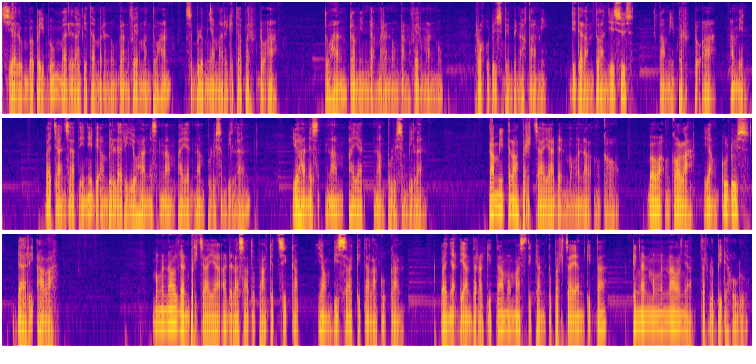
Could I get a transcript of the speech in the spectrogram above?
Shalom Bapak Ibu, marilah kita merenungkan firman Tuhan. Sebelumnya mari kita berdoa. Tuhan, kami hendak merenungkan firman-Mu. Roh Kudus pimpinlah kami. Di dalam Tuhan Yesus, kami berdoa. Amin. Bacaan saat ini diambil dari Yohanes 6 ayat 69. Yohanes 6 ayat 69. Kami telah percaya dan mengenal Engkau, bahwa Engkaulah yang kudus dari Allah. Mengenal dan percaya adalah satu paket sikap yang bisa kita lakukan. Banyak di antara kita memastikan kepercayaan kita dengan mengenalnya terlebih dahulu.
